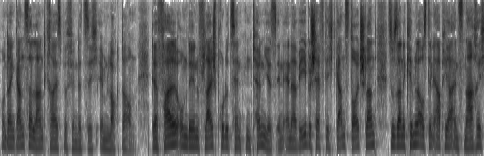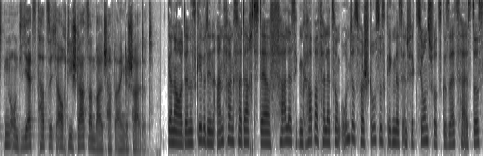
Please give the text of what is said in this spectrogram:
und ein ganzer Landkreis befindet sich im Lockdown. Der Fall um den Fleischproduzenten Tönnies in NRW beschäftigt ganz Deutschland. Susanne Kimmel aus den RPA1 Nachrichten und jetzt hat sich auch die Staatsanwaltschaft eingeschaltet. Genau, denn es gebe den Anfangsverdacht der fahrlässigen Körperverletzung und des Verstoßes gegen das Infektionsschutzgesetz, heißt es.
